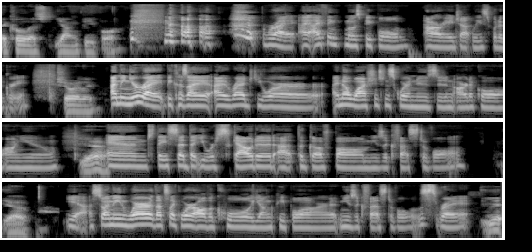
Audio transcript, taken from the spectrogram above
the coolest young people. right. I, I think most people our age at least would agree. Surely. I mean, you're right because I I read your I know Washington Square News did an article on you Yeah. and they said that you were scouted at the Gov Ball Music Festival. Yep. Yeah. So I mean, where that's like where all the cool young people are at music festivals, right? Yeah,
